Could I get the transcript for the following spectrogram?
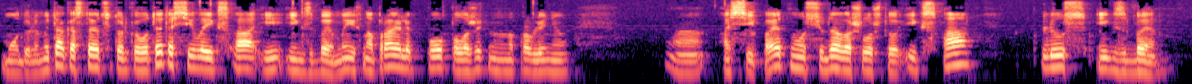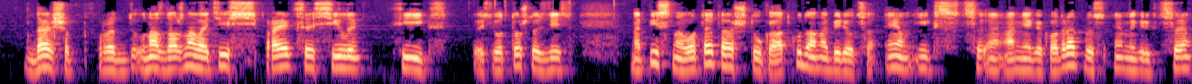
модулем. Итак, остается только вот эта сила XA и XB. Мы их направили по положительному направлению а, оси. Поэтому сюда вошло что XA плюс XB. Дальше у нас должна войти проекция силы φx. То есть вот то, что здесь написано вот эта штука. Откуда она берется? mxc омега квадрат плюс myc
